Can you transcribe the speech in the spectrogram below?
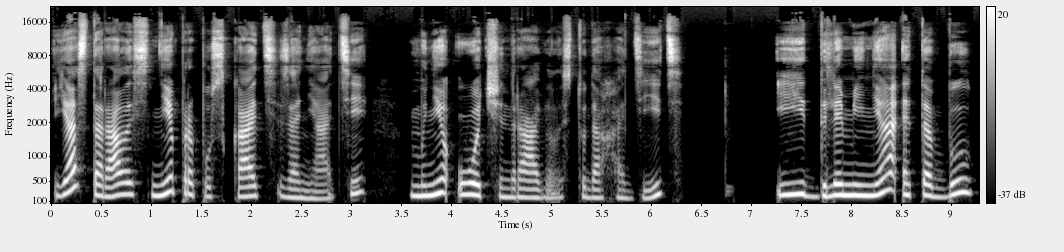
Я старалась не пропускать занятий. Мне очень нравилось туда ходить. И для меня это был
